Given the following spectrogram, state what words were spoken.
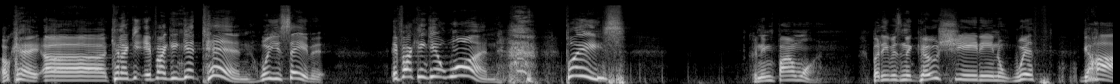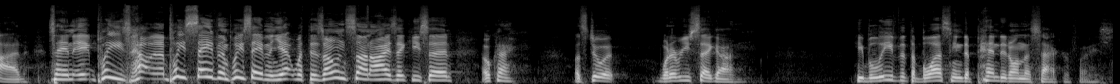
Okay, uh, can I get, if I can get 10, will you save it? If I can get one, please. Couldn't even find one. But he was negotiating with God, saying, hey, please, help, uh, please save them, please save them. Yet with his own son Isaac, he said, okay, let's do it. Whatever you say, God. He believed that the blessing depended on the sacrifice.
